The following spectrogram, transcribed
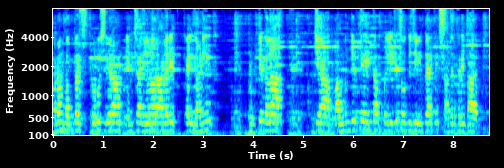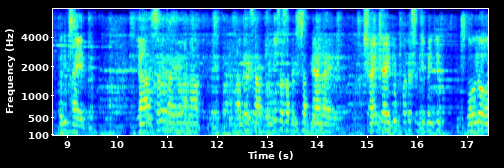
परम भक्त प्रभू श्रीराम यांच्या जीवनावर आधारित काही गाणी नृत्यकला आमच्या बालमंदिर ते एकदा पहिली ते चौथीचे विद्यार्थी सादर करीत आहेत करीत आहेत. या सर्व कार्यक्रमांना पालकांचा भरघोस असा प्रतिसाद मिळाला आहे. शाळेच्या एकूण पथसंख्येपैकी जवळजवळ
